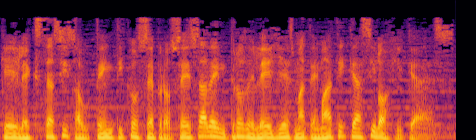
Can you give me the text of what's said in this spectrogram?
que el éxtasis auténtico se procesa dentro de leyes matemáticas y lógicas.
